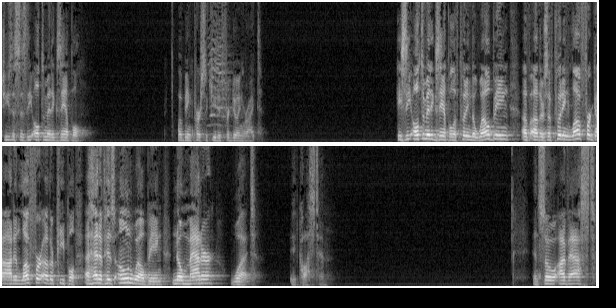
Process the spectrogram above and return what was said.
Jesus is the ultimate example of being persecuted for doing right. He's the ultimate example of putting the well being of others, of putting love for God and love for other people ahead of his own well being, no matter what it cost him. And so I've asked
